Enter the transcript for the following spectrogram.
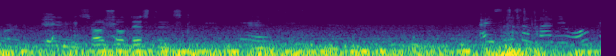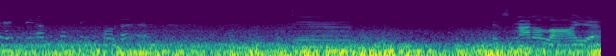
We're being social distanced. Yeah. I saw somebody walking. They have two people there. And it's not a law yet,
